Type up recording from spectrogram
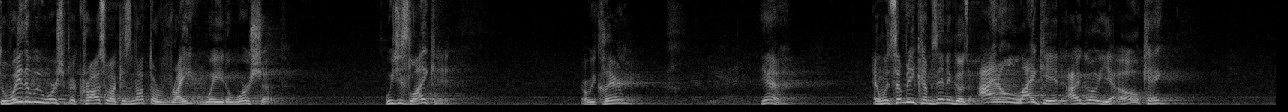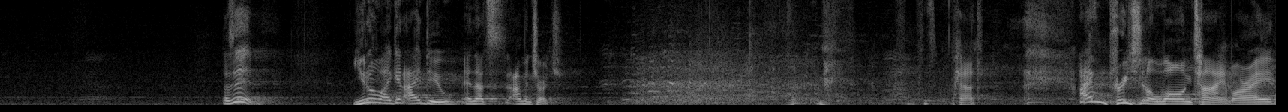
The way that we worship at Crosswalk is not the right way to worship. We just like it. Are we clear? Yeah. And when somebody comes in and goes, I don't like it, I go, yeah, okay. That's it. You don't like it, I do, and that's, I'm in charge. it's bad. I haven't preached in a long time, all right?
